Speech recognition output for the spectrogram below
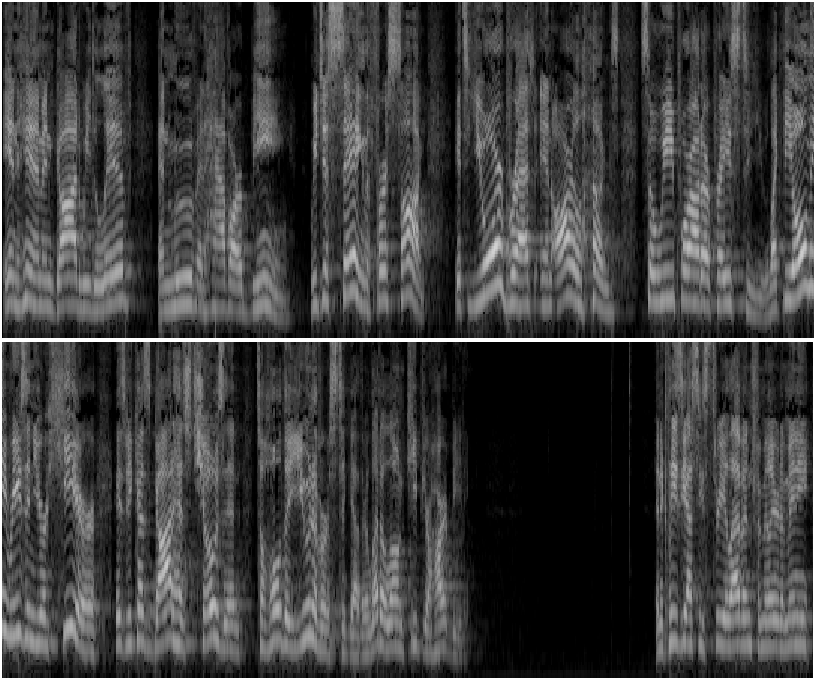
in him, in God, we live and move and have our being. We just sang the first song. It's your breath in our lungs, so we pour out our praise to you. Like the only reason you're here is because God has chosen to hold the universe together, let alone keep your heart beating. In Ecclesiastes 3:11, familiar to many,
